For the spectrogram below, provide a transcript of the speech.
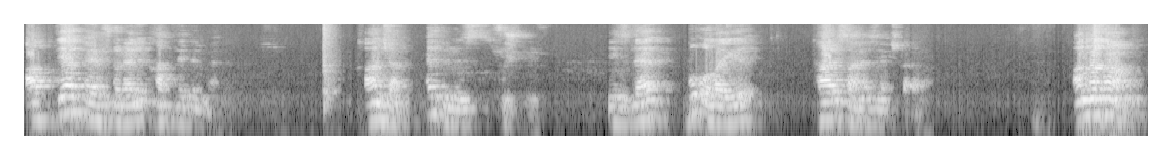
adliye personeli katledilmedi. Ancak hepimiz suçluyuz. Bizler bu olayı tarih sahnesine çıkaramadık. Anlatamam.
